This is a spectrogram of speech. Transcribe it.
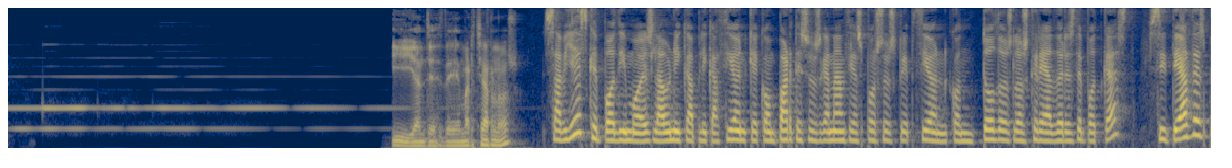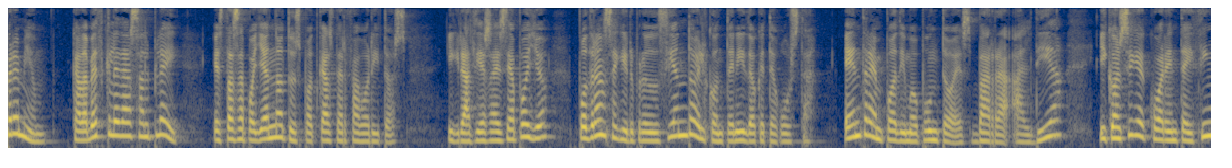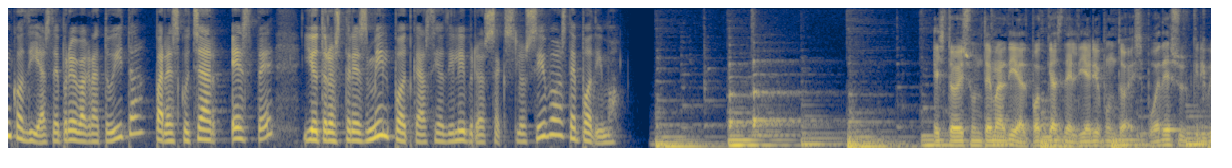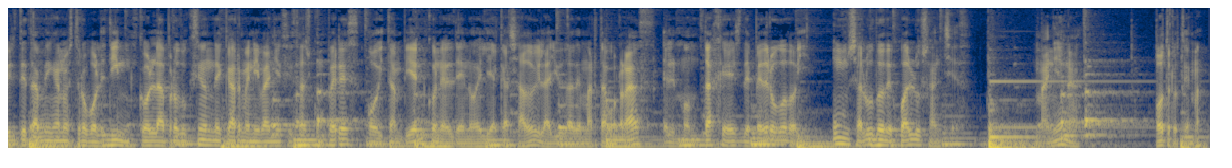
Y antes de marcharnos... ¿Sabías que Podimo es la única aplicación que comparte sus ganancias por suscripción con todos los creadores de podcast? Si te haces premium, cada vez que le das al play, estás apoyando a tus podcasters favoritos. Y gracias a ese apoyo, podrán seguir produciendo el contenido que te gusta. Entra en podimo.es barra al día y consigue 45 días de prueba gratuita para escuchar este y otros 3.000 podcasts y audiolibros exclusivos de Podimo. Esto es un tema al día, el podcast del diario.es. Puedes suscribirte también a nuestro boletín con la producción de Carmen Ibáñez y Zascun Pérez, hoy también con el de Noelia Casado y la ayuda de Marta Borraz. El montaje es de Pedro Godoy. Un saludo de Juan Luis Sánchez. Mañana, otro tema.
